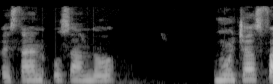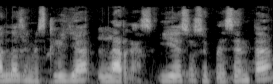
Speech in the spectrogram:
están usando muchas faldas de mezclilla largas y eso se presenta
